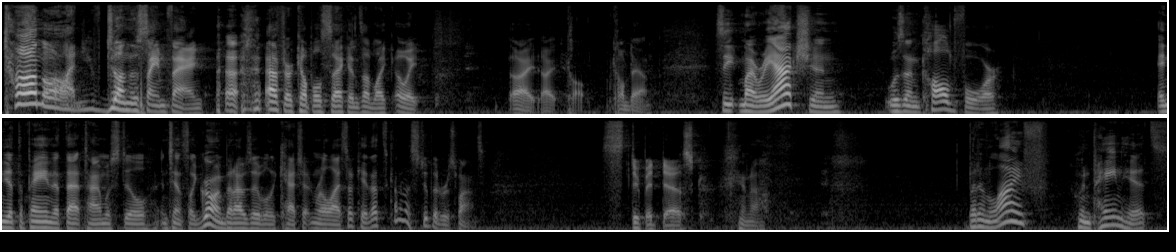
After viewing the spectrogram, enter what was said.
Come on, you've done the same thing. After a couple seconds, I'm like, oh, wait. All right, all right, calm, calm down. See, my reaction was uncalled for, and yet the pain at that time was still intensely growing, but I was able to catch it and realize, okay, that's kind of a stupid response. Stupid desk, you know. But in life, when pain hits,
